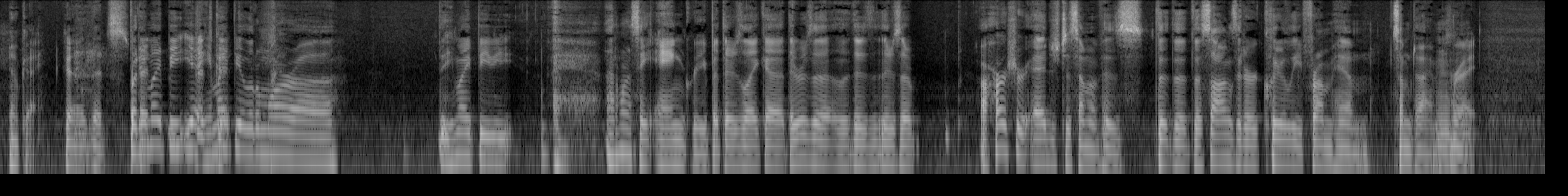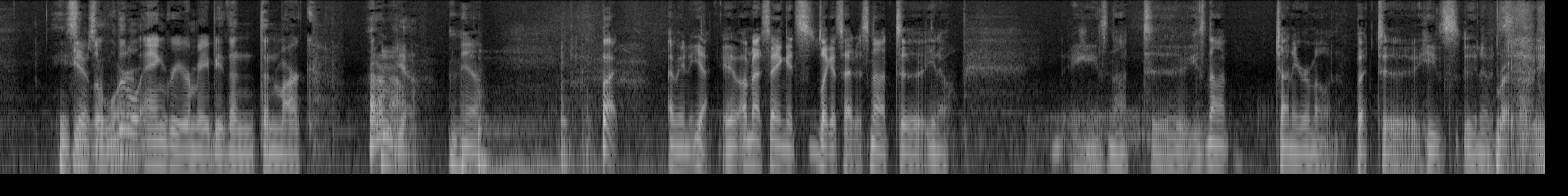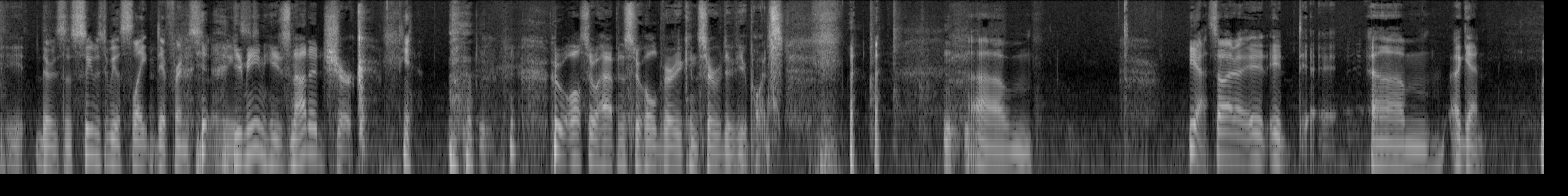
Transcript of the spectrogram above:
Okay. That's. But he might be, yeah, that's he might be a little more. Uh, he might be. I don't want to say angry, but there's like a there is a there's there's a a harsher edge to some of his the the, the songs that are clearly from him. Sometimes, right. He seems a a little little more- angrier maybe than than Mark. I don't know. Yeah. Yeah. But I mean, yeah, I'm not saying it's like I said, it's not uh, you know, he's not uh, he's not Johnny Ramone, but uh, he's you know, it's, Right. uh, there's a, seems to be a slight difference. You mean he's not a jerk yeah? who also happens to hold very conservative viewpoints? um, Yeah, so it, it um, again,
